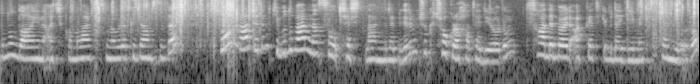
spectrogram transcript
bunu da yine açıklamalar kısmına bırakacağım size. Sonra dedim ki bunu ben nasıl çeşitlendirebilirim? Çünkü çok rahat ediyorum. Sade böyle aklet gibi de giymek istemiyorum.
